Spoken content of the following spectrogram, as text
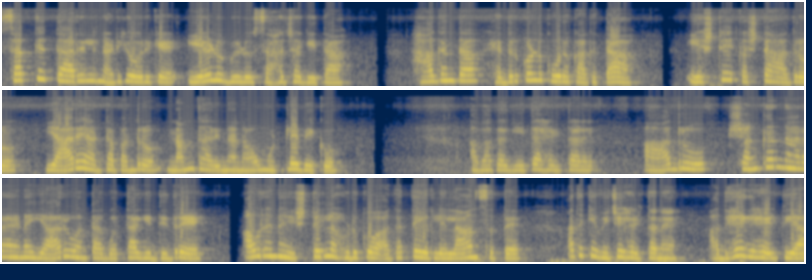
ಸತ್ಯದ ದಾರಿಲಿ ನಡೆಯೋರಿಗೆ ಏಳು ಬೀಳು ಸಹಜ ಗೀತ. ಹಾಗಂತ ಹೆದರ್ಕೊಂಡು ಕೂರೋಕ್ಕಾಗತ್ತಾ ಎಷ್ಟೇ ಕಷ್ಟ ಆದರೂ ಯಾರೇ ಅಡ್ಡ ಬಂದರೂ ನಮ್ಮ ದಾರಿನ ನಾವು ಮುಟ್ಲೇಬೇಕು. ಆವಾಗ ಗೀತಾ ಹೇಳ್ತಾಳೆ, ಆದರೂ ಶಂಕರ್ ನಾರಾಯಣ ಯಾರು ಅಂತ ಗೊತ್ತಾಗಿದ್ದಿದ್ರೆ ಅವರನ್ನು ಇಷ್ಟೆಲ್ಲ ಹುಡುಕೋ ಅಗತ್ಯ ಇರಲಿಲ್ಲ ಅನಿಸುತ್ತೆ. ಅದಕ್ಕೆ ವಿಜಯ್ ಹೇಳ್ತಾನೆ, ಅದು ಹೇಗೆ ಹೇಳ್ತೀಯಾ?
